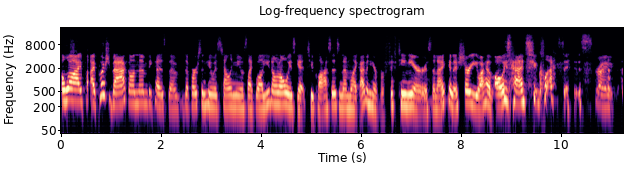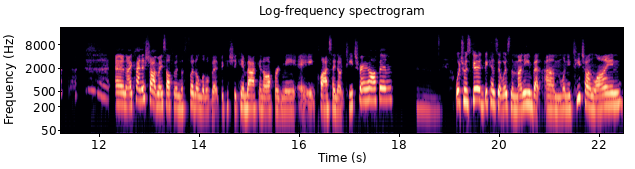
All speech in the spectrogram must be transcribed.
Oh well I, I pushed back on them because the the person who was telling me was like well you don't always get two classes. And i'm like i've been here for 15 years and i can assure you i have always had two classes. Right. And i kind of shot myself in the foot a little bit because she came back and offered me a class i don't teach very often. Mm which was good because it was the money. But um, when you teach online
